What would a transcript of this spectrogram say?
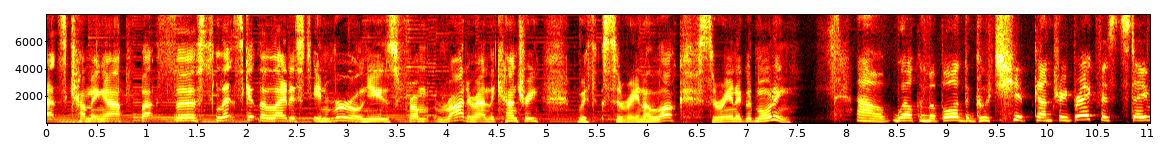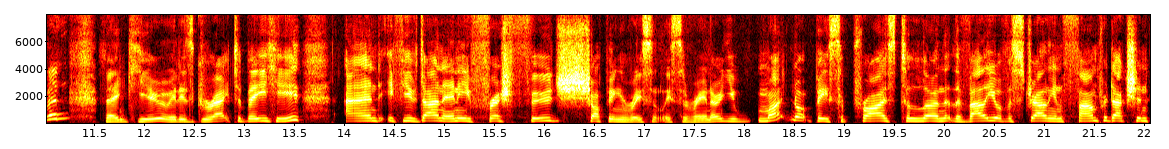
That's coming up, but first, let's get the latest in rural news from right around the country with Serena Locke. Serena, good morning. Oh, welcome aboard the Good Ship Country Breakfast, Stephen. Thank you. It is great to be here. And if you've done any fresh food shopping recently, Serena, you might not be surprised to learn that the value of Australian farm production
